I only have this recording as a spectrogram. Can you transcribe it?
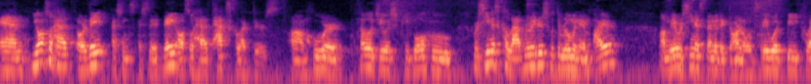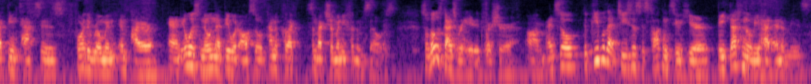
And you also had, or they, I should, say, they also had tax collectors um, who were fellow Jewish people who were seen as collaborators with the Roman Empire. Um, they were seen as Benedict Arnolds. They would be collecting taxes for the Roman Empire, and it was known that they would also kind of collect some extra money for themselves. So those guys were hated for sure. Um, and so the people that Jesus is talking to here, they definitely had enemies.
